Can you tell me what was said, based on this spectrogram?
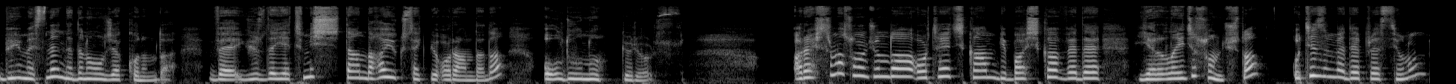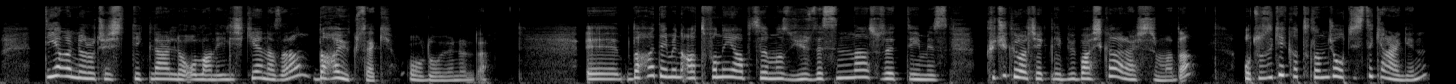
büyümesine neden olacak konumda ve %70'den daha yüksek bir oranda da olduğunu görüyoruz. Araştırma sonucunda ortaya çıkan bir başka ve de yaralayıcı sonuçta otizm ve depresyonun diğer nöroçeşitliklerle olan ilişkiye nazaran daha yüksek olduğu yönünde. Ee, daha demin atfını yaptığımız yüzdesinden söz ettiğimiz küçük ölçekli bir başka araştırmada 32 katılımcı otistik ergenin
